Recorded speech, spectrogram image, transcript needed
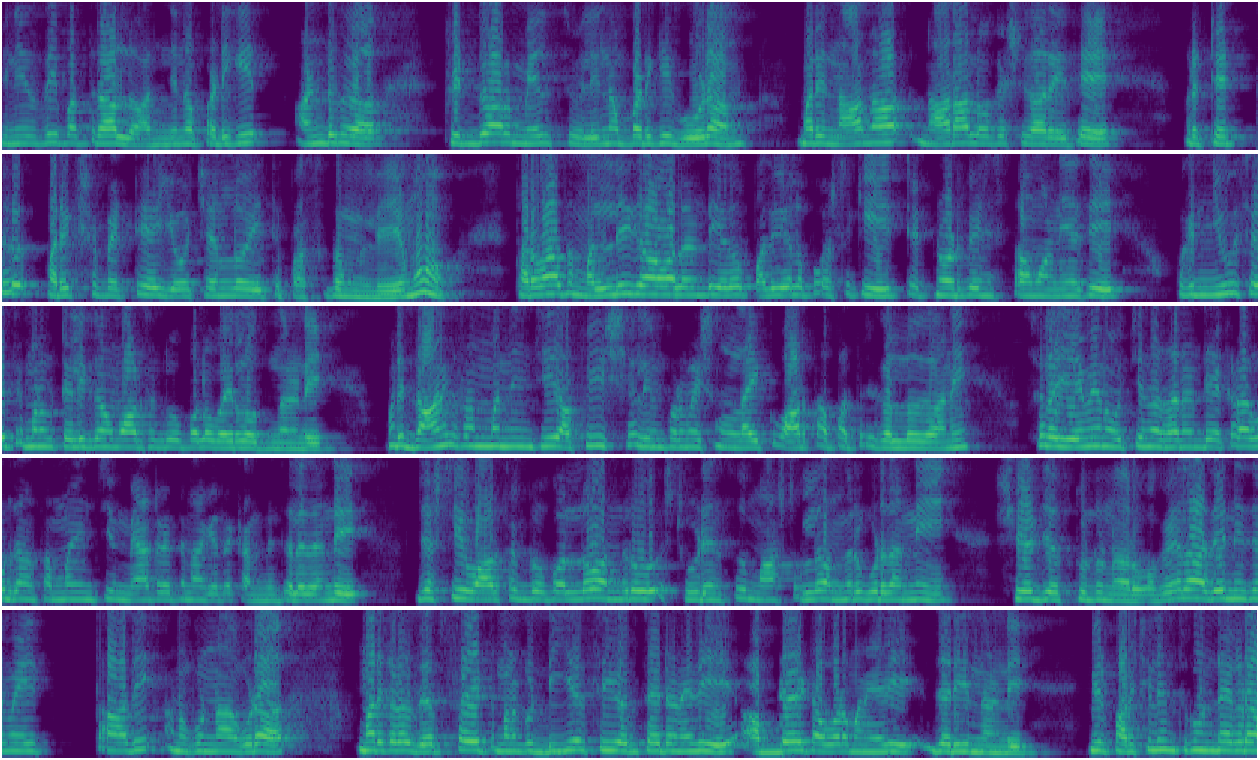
వినతి పత్రాలు అందినప్పటికీ అండ్ ట్విట్ ద్వారా మెయిల్స్ వెళ్ళినప్పటికీ కూడా మరి నారా నారా లోకేష్ గారు అయితే మరి టెట్ పరీక్ష పెట్టే యోచనలో అయితే ప్రస్తుతం లేము. తర్వాత మళ్ళీ కావాలంటే ఏదో పదివేల పోస్ట్కి టెట్ నోటిఫికేషన్ ఇస్తాము అనేసి ఒక న్యూస్ అయితే మనకు టెలిగ్రామ్ వాట్సాప్ గ్రూప్లో వైరల్ అవుతుందండి. మరి దానికి సంబంధించి అఫీషియల్ ఇన్ఫర్మేషన్ లైక్ వార్తాపత్రికల్లో కానీ సో ఇలా ఏమైనా వచ్చిందా సార్ అంటే ఎక్కడా కూడా దానికి సంబంధించి మ్యాటర్ అయితే నాకైతే కనిపించలేదండి. జస్ట్ ఈ వాట్సాప్ గ్రూపుల్లో అందరూ స్టూడెంట్స్ మాస్టర్లు అందరూ కూడా దాన్ని షేర్ చేసుకుంటున్నారు. ఒకవేళ అదే నిజమైతాది అనుకున్నా కూడా మరి ఇక్కడ వెబ్సైట్ మనకు డిఎస్సి వెబ్సైట్ అనేది అప్డేట్ అవ్వడం అనేది జరిగిందండి. మీరు పరిశీలించుకుంటే ఇక్కడ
